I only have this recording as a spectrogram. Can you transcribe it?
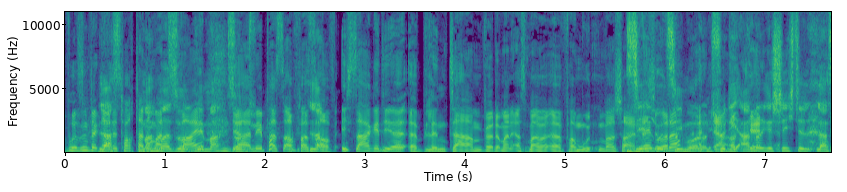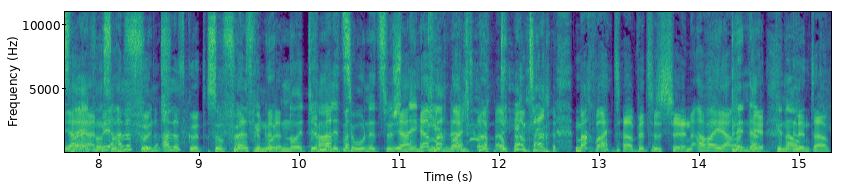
mal, wo sind wir gerade? Tochter Nummer so, zwei? wir machen so ja, nee, pass auf, pass auf. Ich sage dir, äh, Blinddarm würde man erstmal äh, vermuten wahrscheinlich, Sehr gut, oder? Simon. Und für Ja, die okay. andere Geschichte lassen Ja, wir einfach nee, so, alles fünf, gut, alles gut. so fünf Alles gut, Minuten bitte. neutrale Ja, mach- Zone zwischen ja, den ja, Kindern mach weiter, und den mach, mach weiter, bitteschön. Aber ja, okay. Blinddarm, genau. Blinddarm.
